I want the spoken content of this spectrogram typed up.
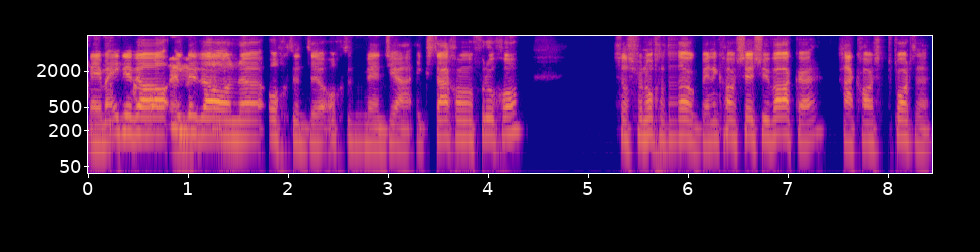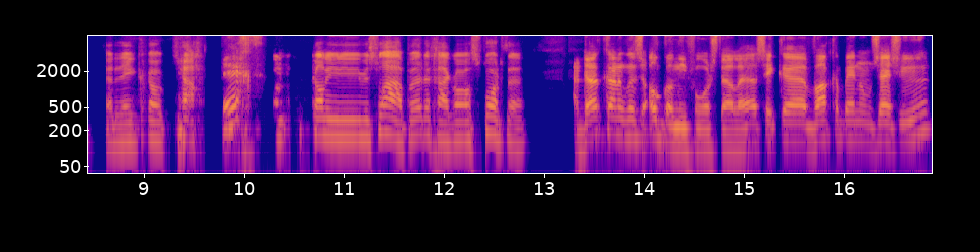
Nee, maar ik ben wel, ik ben wel een uh, ochtend, uh, ochtendmens. Ja, ik sta gewoon vroeg op. Zoals vanochtend ook. Ben ik gewoon zes uur wakker, ga ik gewoon sporten. En dan denk ik ook, ja. Echt? Kan, kan ik niet meer slapen, dan ga ik wel sporten. Ja, dat kan ik me dus ook al niet voorstellen. Als ik uh, wakker ben om zes uur,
